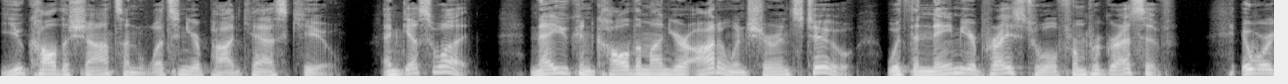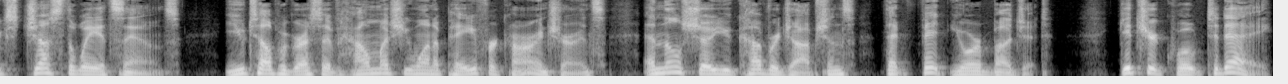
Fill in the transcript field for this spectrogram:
you call the shots on what's in your podcast queue. And guess what? Now you can call them on your auto insurance too with the Name Your Price tool from Progressive. It works just the way it sounds. You tell Progressive how much you want to pay for car insurance, and they'll show you coverage options that fit your budget. Get your quote today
